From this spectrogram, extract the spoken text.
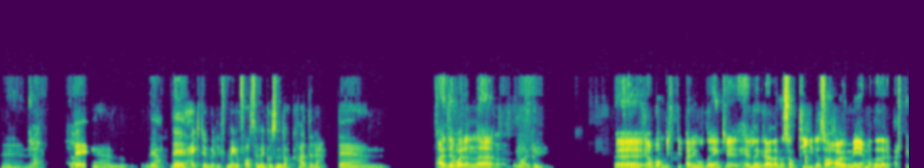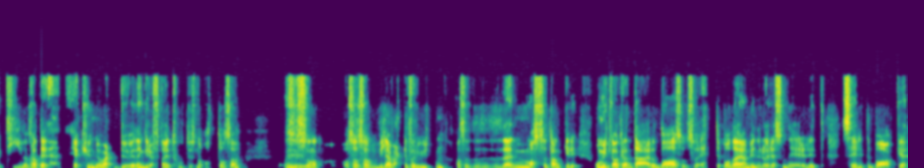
Um, ja, ja. Det, ja, det, er helt umulig for meg å forestille meg hvordan dere hadde det. det Nei, det var en uh, ja, vanvittig periode, egentlig, hele den greia der. Men samtidig så har jeg jo med meg det der perspektivet. For at jeg, jeg kunne jo vært død i den grøfta i 2008 også. Mm. Sånn at og så, så ville jeg vært det foruten. Altså, det er masse tanker, om ikke akkurat der og da, så, så etterpå, der jeg begynner å resonnere litt, se litt tilbake.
